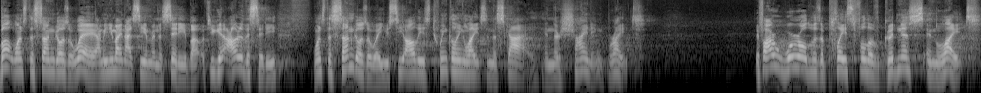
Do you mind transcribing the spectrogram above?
But once the sun goes away, I mean, you might not see them in the city, but if you get out of the city, once the sun goes away, you see all these twinkling lights in the sky, and they're shining bright. If our world was a place full of goodness and light,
